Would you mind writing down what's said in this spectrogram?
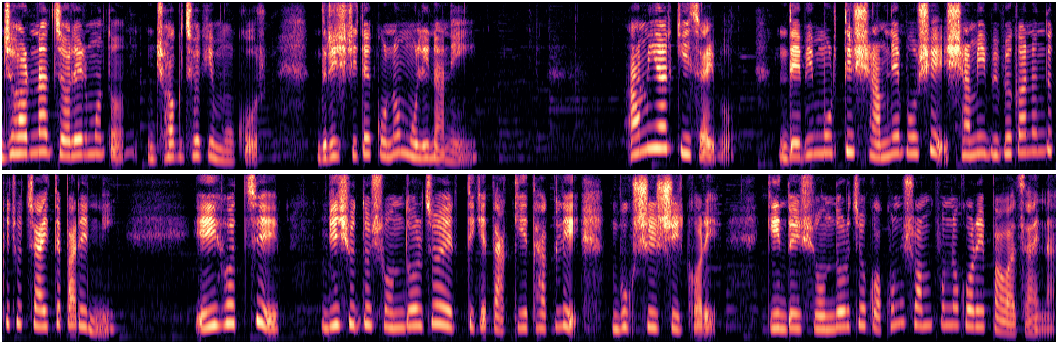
ঝর্ণার জলের মতো ঝকঝকে মুখর, দৃষ্টিতে কোনো মলিনা নেই। আমি আর কি চাইব? দেবী মূর্তির সামনে বসে স্বামী বিবেকানন্দ কিছু চাইতে পারেননি। এই হচ্ছে বিশুদ্ধ সৌন্দর্য এর দিকে তাকিয়ে থাকলে বুক শিরশির করে। কিন্তু এই সৌন্দর্য কখনো সম্পূর্ণ করে পাওয়া যায় না।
